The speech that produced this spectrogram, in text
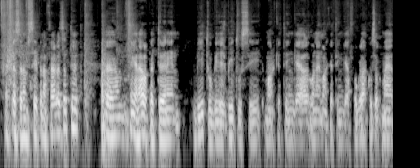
Hát köszönöm szépen a felvezetőt. igen, alapvetően én B2B és B2C marketinggel, online marketinggel foglalkozok már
